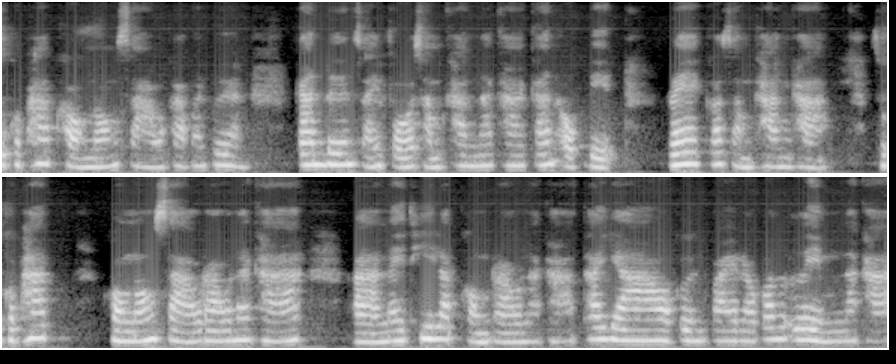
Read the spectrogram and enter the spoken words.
สุขภาพของน้องสาวค่ะเพื่อนๆการเดินสายฝอสำคัญนะคะ การออกเดทแรกก็สำคัญค่ะ สุขภาพ ของน้องสาวเรานะคะในที่รับของเรานะคะ ถ้ายาวเกินไปเราก็เล็มนะคะ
